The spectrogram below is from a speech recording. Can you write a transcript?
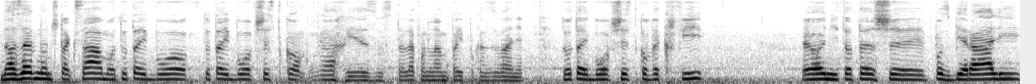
Na zewnątrz tak samo, tutaj było, tutaj było wszystko, ach Jezus, telefon, lampa i pokazywanie. Tutaj było wszystko we krwi. I Oni to też y, pozbierali.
